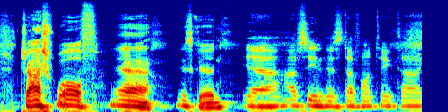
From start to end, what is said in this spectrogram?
Josh Wolf. Yeah, he's good. Yeah, I've seen his stuff on TikTok.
